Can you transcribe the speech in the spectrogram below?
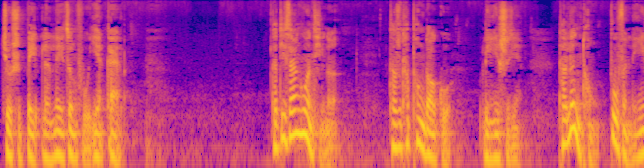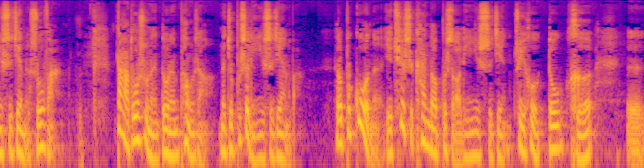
就是被人类政府掩盖了。他第三个问题呢？他说他碰到过灵异事件，他认同部分灵异事件的说法，大多数人都能碰上，那就不是灵异事件了吧？他说不过呢，也确实看到不少灵异事件，最后都和呃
